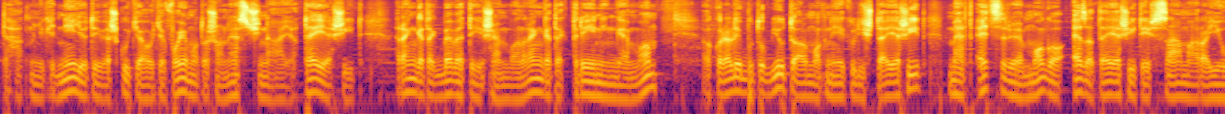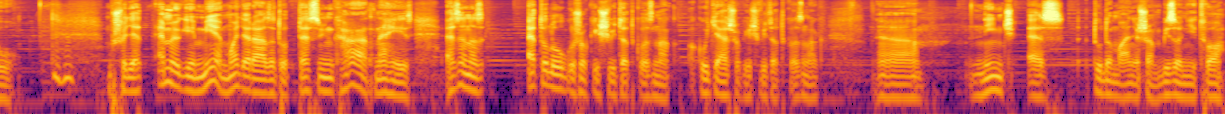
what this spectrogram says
tehát mondjuk egy 4-5 éves kutya, hogyha folyamatosan ezt csinálja, teljesít, rengeteg bevetésen van, rengeteg tréningen van, akkor előbb-utóbb jutalmak nélkül is teljesít, mert egyszerűen maga ez a teljesítés számára jó. Uh-huh. Most, hogy emögé milyen magyarázatot teszünk, hát nehéz. Ezen az etológusok is vitatkoznak, a kutyások is vitatkoznak. Nincs ez tudományosan bizonyítva,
